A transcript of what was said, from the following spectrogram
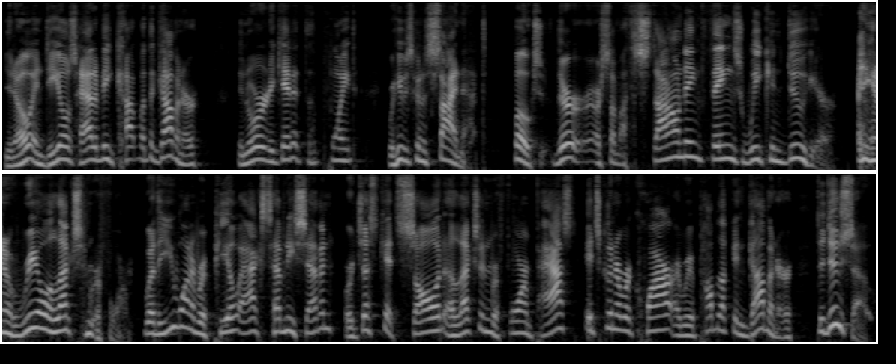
you know, and deals had to be cut with the governor in order to get it to the point where he was going to sign that. Folks, there are some astounding things we can do here. in know, real election reform. Whether you want to repeal Act 77 or just get solid election reform passed, it's going to require a Republican governor to do so.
